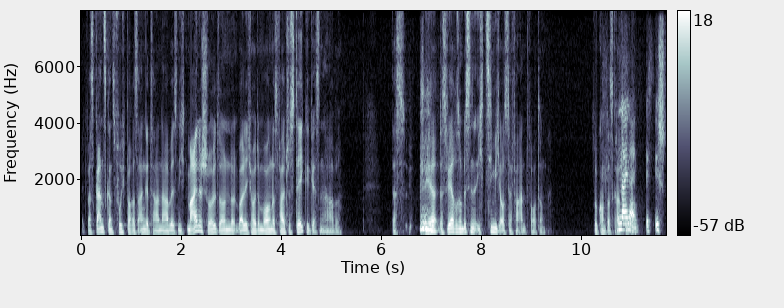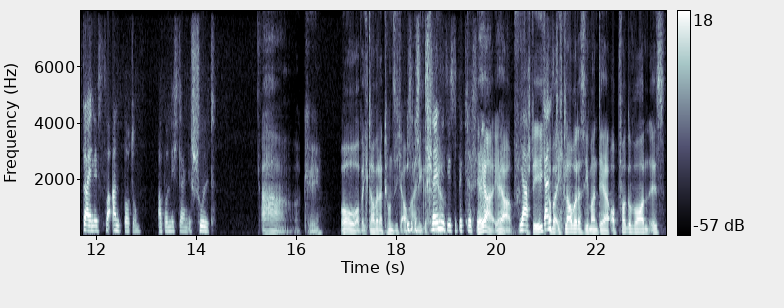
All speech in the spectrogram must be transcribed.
etwas ganz, ganz Furchtbares angetan habe, ist nicht meine Schuld, sondern weil ich heute Morgen das falsche Steak gegessen habe. Das, wär, das wäre so ein bisschen, ich ziehe mich aus der Verantwortung. So kommt das gerade. Nein, rüber. nein, es ist deine Verantwortung, aber nicht deine Schuld. Ah, okay. Oh, aber ich glaube, da tun sich auch ich, einige ich trenne schwer. diese Begriffe. Ja, ja, ja, ja, ja verstehe ich. Aber ich glaube, dass jemand, der Opfer geworden ist,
